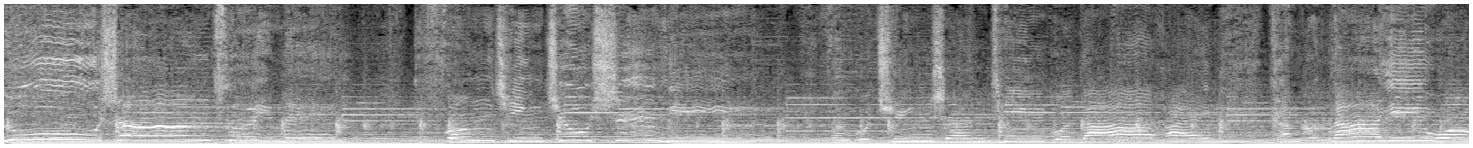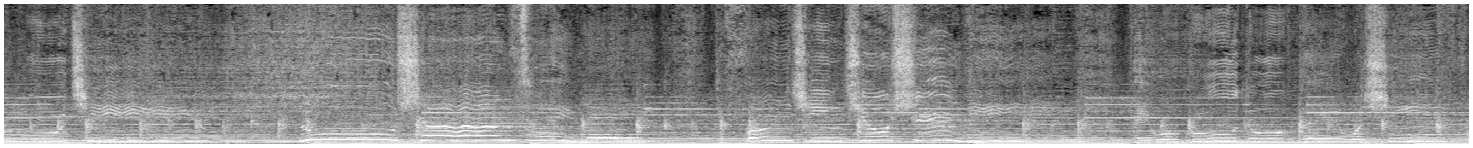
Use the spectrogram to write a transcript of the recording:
路风景就是你，翻过群山，听过大海，看过那一望无际。路上最美的风景就是你，陪我孤独，陪我幸福，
